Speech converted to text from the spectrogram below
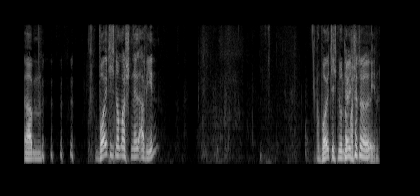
Ähm, wollte ich noch mal schnell erwähnen. Wollte ich nur noch Ja, schnell erwähnen.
